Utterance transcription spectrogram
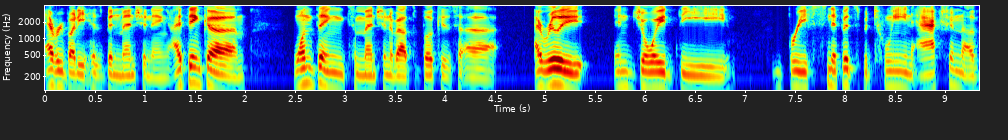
everybody has been mentioning. I think um, one thing to mention about the book is uh, I really enjoyed the brief snippets between action of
